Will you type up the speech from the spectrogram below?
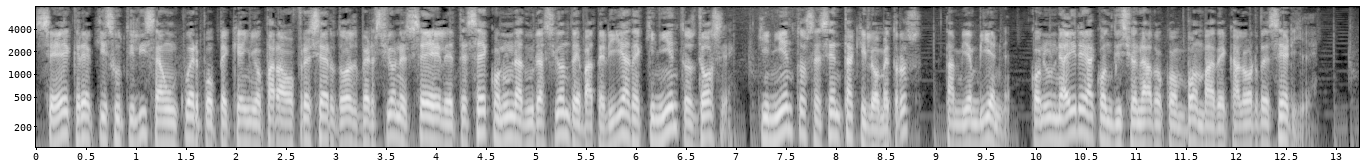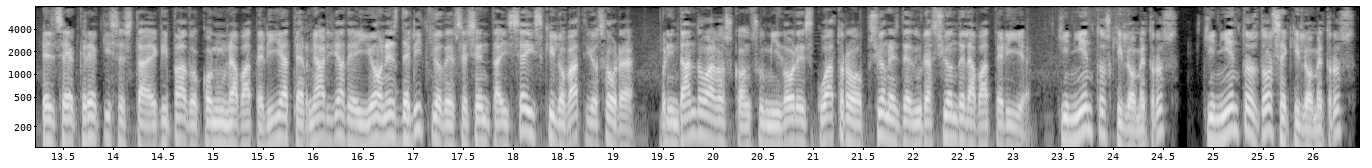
CECRX utiliza un cuerpo pequeño para ofrecer dos versiones CLTC con una duración de batería de 512, 560 kilómetros, también viene, con un aire acondicionado con bomba de calor de serie. El CRX está equipado con una batería ternaria de iones de litio de 66 kWh, brindando a los consumidores cuatro opciones de duración de la batería, 500 kilómetros, 512 kilómetros,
